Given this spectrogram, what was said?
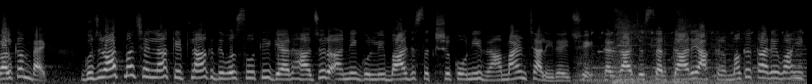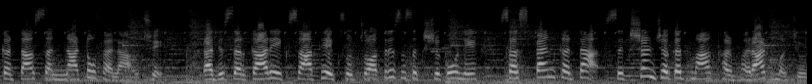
વેલકમ બેક. ગુજરાતમાં છેલ્લા કેટલાક દિવસોથી ગેરહાજર અને ગુલ્લીબાજ શિક્ષકોની રામાયણ ચાલી રહી છે, ત્યારે રાજ્ય સરકારે આક્રમક કાર્યવાહી કરતા સન્નાટો ફેલાયો છે. રાજ્ય સરકારે એક સાથે એકસો ચોત્રીસ શિક્ષકોને સસ્પેન્ડ કરતા શિક્ષણ જગતમાં ખળભળાટ મચ્યો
